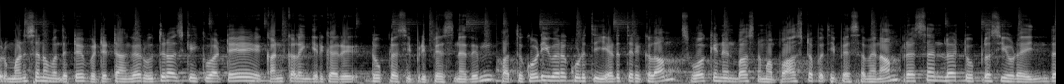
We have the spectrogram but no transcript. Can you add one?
ஒரு மனுஷனை வந்துட்டு விட்டுட்டாங்க. ருத்ராஜ் கேக்வாட்டே கண் கலங்கியிருக்காரு. டூ பிளஸ் இப்படி பேசினது. பத்து கோடி வரை கொடுத்து எடுத்திருக்கலாம். ஓகே நண்பாஸ் நம்ம பாஸ்ட்டை பற்றி பேச வேணாம். ப்ரெசன்ட்ல டூ ப்ளஸியோட இந்த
